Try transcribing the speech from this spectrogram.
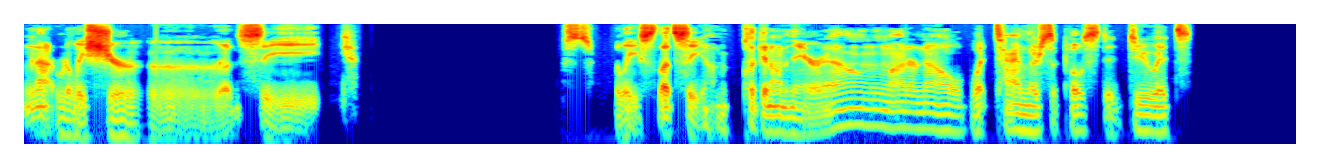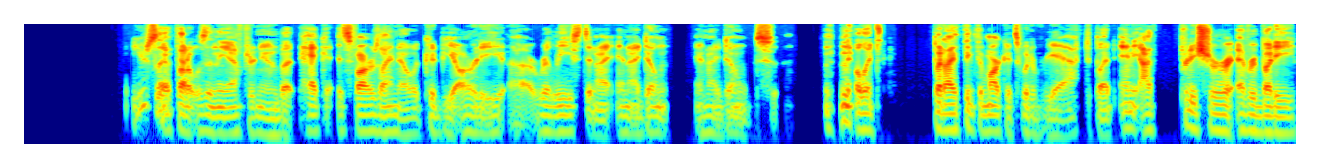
I'm not really sure. Let's see. Release. Let's see. I'm clicking on there. Oh, I don't know what time they're supposed to do it. Usually, I thought it was in the afternoon, but heck, as far as I know, it could be already uh, released, and I and I don't and I don't know it. But I think the markets would have react. But any, I'm pretty sure everybody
